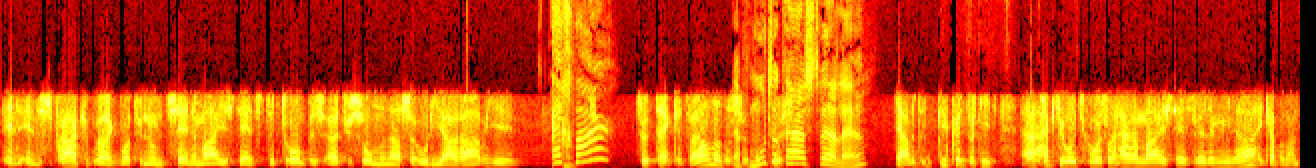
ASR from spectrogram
in, in de spraakgebruik wordt genoemd... zijn majesteit de tromp is uitgezonden naar Saoedi-Arabië. echt waar? Zo denk ik het wel. Dat, is Dat zo- moet ook haast wel, hè? Ja, je kunt toch niet... eh, heb je ooit gehoord van Hare Majesteit Wilhelmina? Ik heb een...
